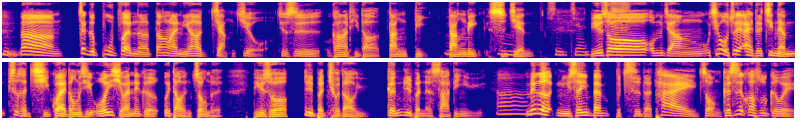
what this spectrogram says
嗯、那这个部分呢，当然你要讲究，就是我刚刚提到当地当令时间、嗯嗯、时间。比如说我们讲，其实我最爱的竟然是很奇怪的东西，我很喜欢那个味道很重的，比如说日本秋刀鱼。跟日本的沙丁鱼，嗯，那个女生一般不吃的太重。可是告诉各位，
